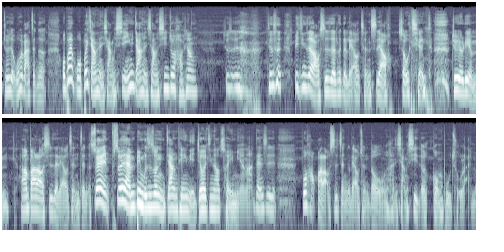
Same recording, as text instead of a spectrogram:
就是我会把整个，我不会我不会讲得很详细，因为讲得很详细就好像。就是 就是，毕竟这老师的那个疗程是要收钱的，就有点好像把老师的疗程整个，虽然虽然并不是说你这样听你就会进到催眠啦，但是不好把老师整个疗程都很详细的公布出来嘛。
